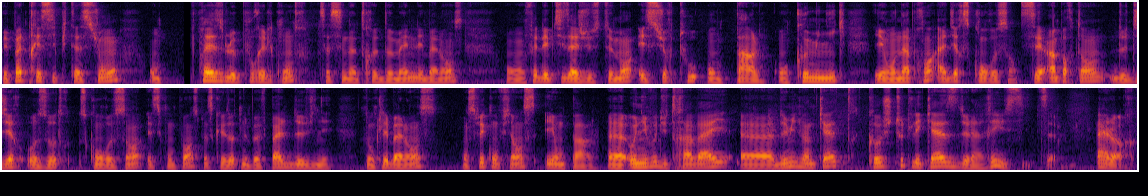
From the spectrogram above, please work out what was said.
mais pas de précipitation. On pèse le pour et le contre. Ça c'est notre domaine, les balances on fait des petits ajustements et surtout on parle, on communique et on apprend à dire ce qu'on ressent. C'est important de dire aux autres ce qu'on ressent et ce qu'on pense parce que les autres ne peuvent pas le deviner. Donc les balances, on se fait confiance et on parle. Euh, au niveau du travail, 2024 euh, coche toutes les cases de la réussite. Alors,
